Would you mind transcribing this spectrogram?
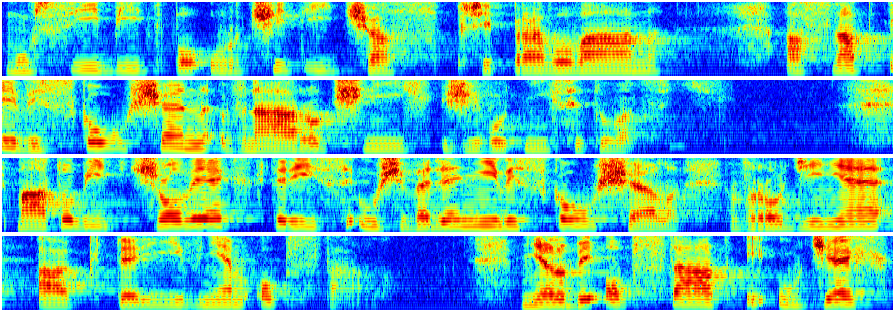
musí být po určitý čas připravován a snad i vyzkoušen v náročných životních situacích. Má to být člověk, který si už vedení vyzkoušel v rodině a který v něm obstál. Měl by obstát i u těch,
